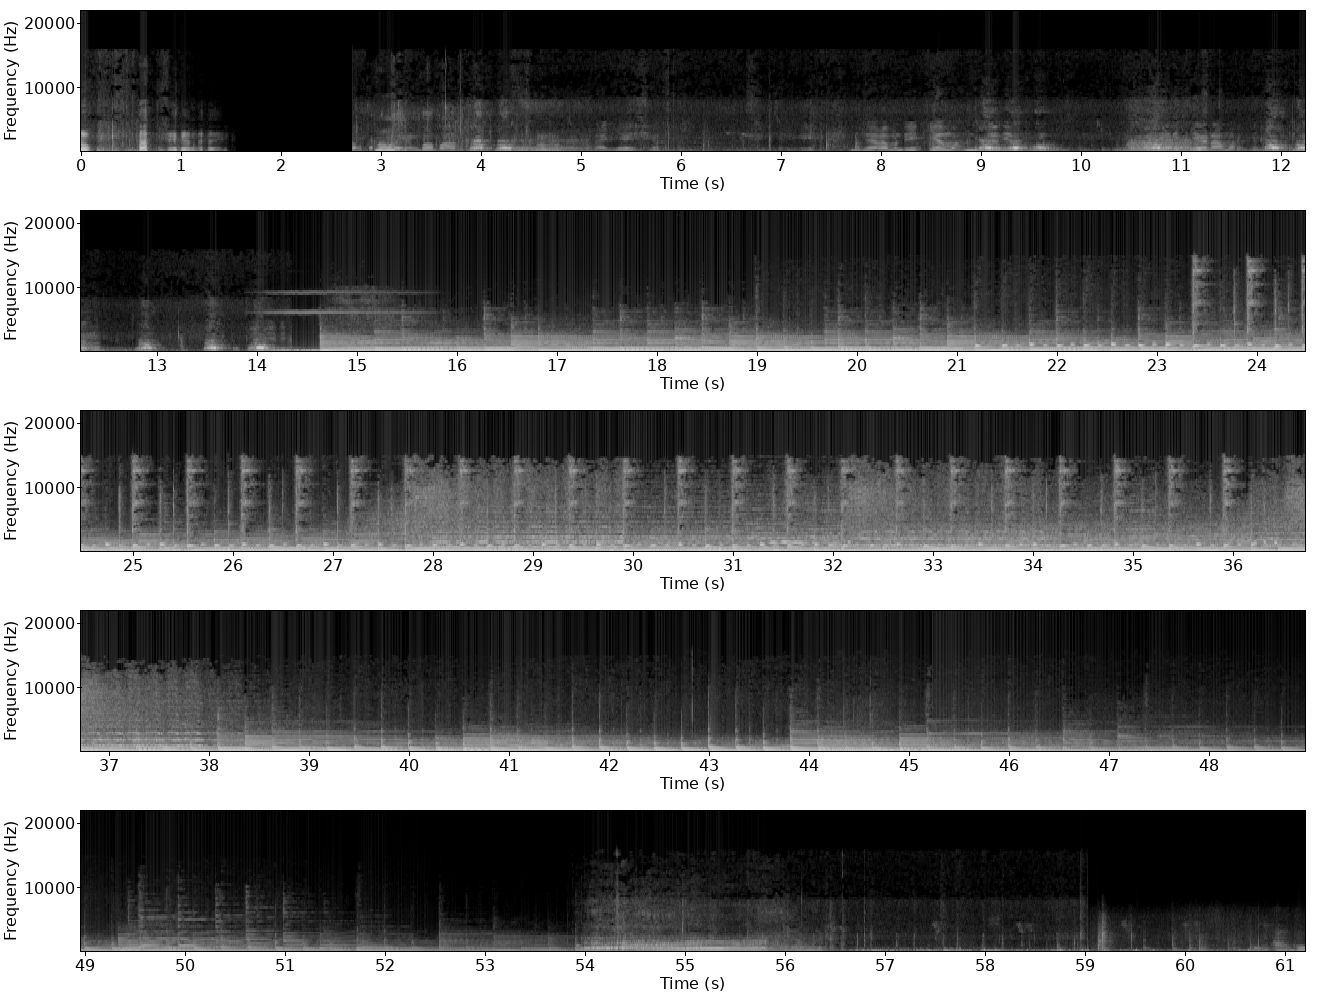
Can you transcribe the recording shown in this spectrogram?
Waduh. Sieun euy. Lain bapak. Heeh. Nah iya iya. Ya lamun di kieu mah di kieu nama.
